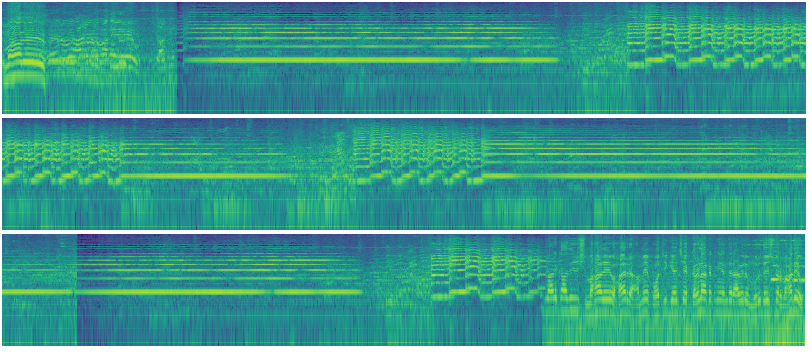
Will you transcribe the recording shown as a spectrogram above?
મહાદેવ. દ્વારકાધીશ મહાદેવ હર. અમે પહોંચી ગયા છીએ કર્ણાટકની અંદર આવેલું મુરુદેશ્વર મહાદેવ.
